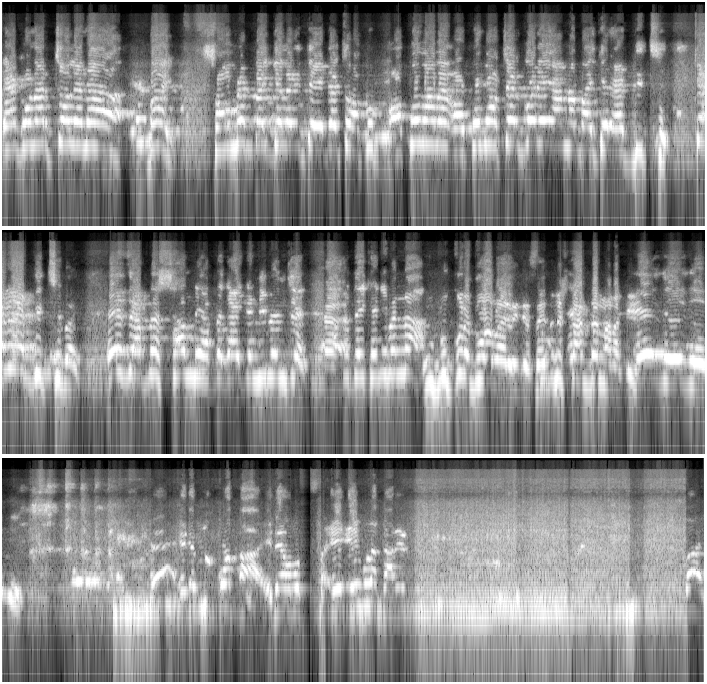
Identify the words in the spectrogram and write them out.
এখন আর চলে না। ভাই সম্রাট বাইক গ্যালারিতে এটা হচ্ছে অপ- অপভাবে অপপ্রচার করে আমরা বাইকের অ্যাড দিচ্ছি। কেন অ্যাড দিচ্ছি ভাই? এই যে আপনার সামনে আপনার গাড়িটা নিবেন যে আপনি দেখে নিবেন না? বুক করে ধোয়া বাইরে হইতেছে তুমি স্টার্ট দেন না নাকি? এই যে এই যে হ্যাঁ? এটা কোনো কথা এটা অবস্থা। এইগুলা গাড়ির ভাই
